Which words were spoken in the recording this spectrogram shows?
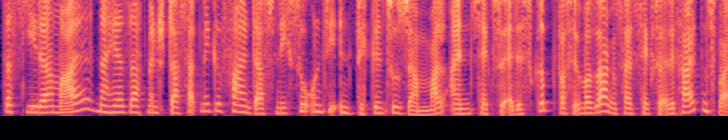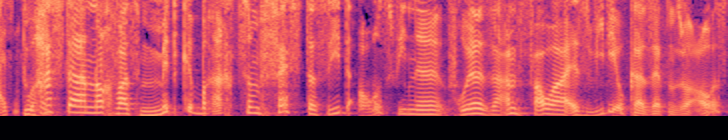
dass jeder mal nachher sagt, Mensch, das hat mir gefallen, das nicht so. Und sie entwickeln zusammen mal ein sexuelles Skript, was wir immer sagen. Das heißt sexuelle Verhaltensweisen. Du hast da noch was mitgebracht zum Fest. Das sieht aus wie eine, früher sahen VHS-Videokassetten so aus.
